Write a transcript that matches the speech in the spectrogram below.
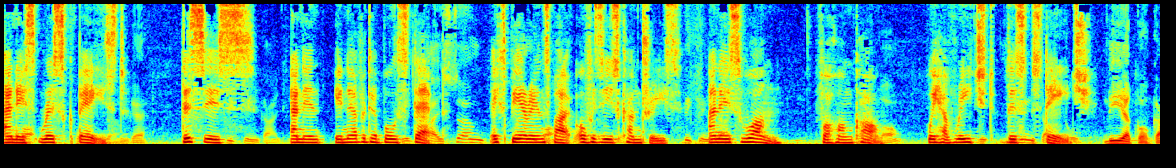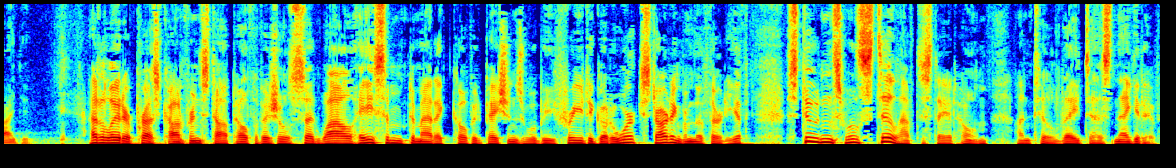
and is risk based. This is an in- inevitable step experienced by overseas countries and is one for Hong Kong. We have reached this stage. At a later press conference, top health officials said while asymptomatic COVID patients will be free to go to work starting from the 30th, students will still have to stay at home until they test negative.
